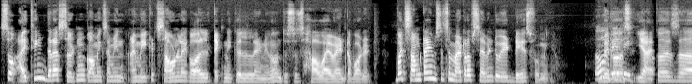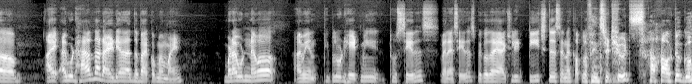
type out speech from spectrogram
So I think there are certain comics. I mean, I make it sound like all technical and you know this is how I went about it. But sometimes it's a matter of seven to eight days for me. Oh, because really? yeah, because uh, I I would have that idea at the back of my mind, but I would never. I mean, people would hate me to say this when I say this because I actually teach this in a couple of institutes how to go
